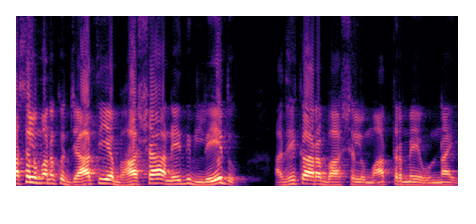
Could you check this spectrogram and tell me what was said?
అసలు మనకు జాతీయ భాష అనేది లేదు. అధికార భాషలు మాత్రమే ఉన్నాయి.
